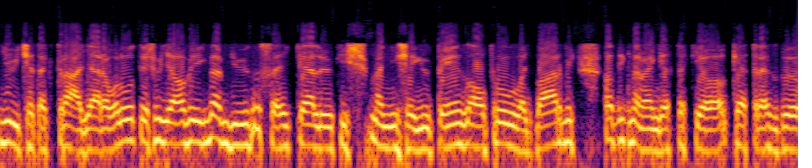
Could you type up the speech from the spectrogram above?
gyűjtsetek trágyára valót, és ugye amíg nem gyűjt össze egy kellő kis mennyiségű pénz, apró vagy bármi, addig nem engedtek ki a ketrecből.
